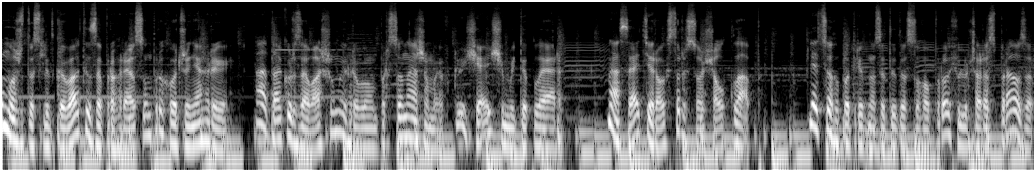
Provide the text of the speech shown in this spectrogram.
можете слідкувати за прогресом проходження гри, а також за вашими ігровими персонажами, включаючи мультиплеєр, на сайті Rockstar Social Club. Для цього потрібно зайти до свого профілю через браузер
